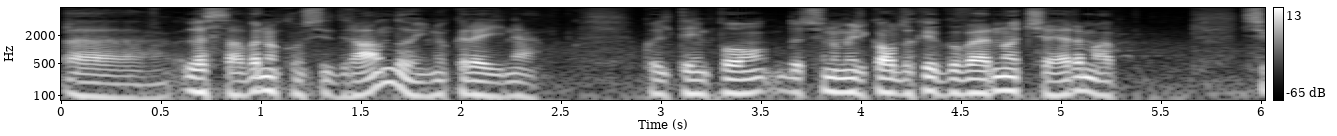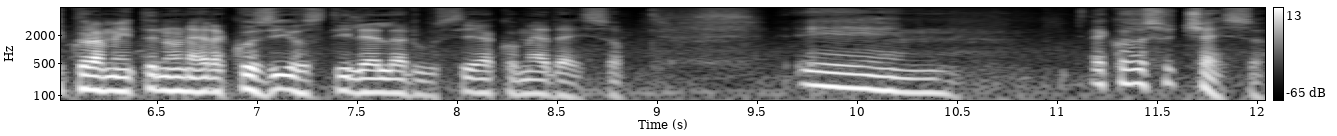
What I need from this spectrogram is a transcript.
eh, la stavano considerando in Ucraina. Quel tempo, adesso non mi ricordo che governo c'era, ma sicuramente non era così ostile alla Russia come adesso. E, e cosa è successo?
